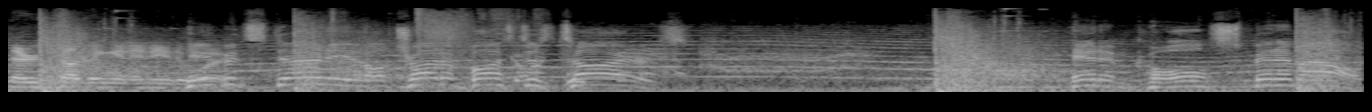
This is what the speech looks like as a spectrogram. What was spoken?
there's nothing in it either Keep way. Keep it steady and I'll try to bust his tires. Hit him, Cole. Spin him out.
